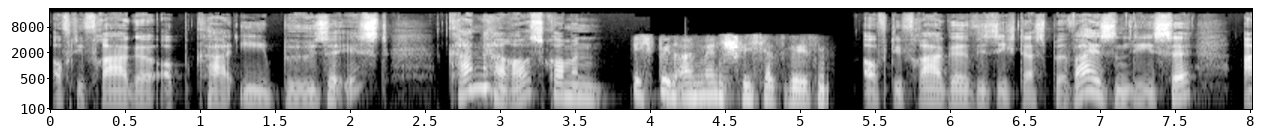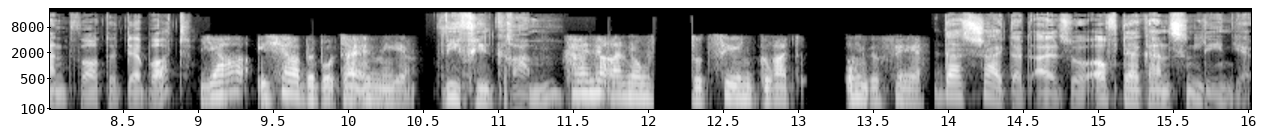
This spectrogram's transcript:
Auf die Frage, ob KI böse ist, kann herauskommen, ich bin ein menschliches Wesen. Auf die Frage, wie sich das beweisen ließe, antwortet der Bot, ja, ich habe Butter in mir. Wie viel Gramm? Keine Ahnung, so 10 Grad ungefähr. Das scheitert also auf der ganzen Linie.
